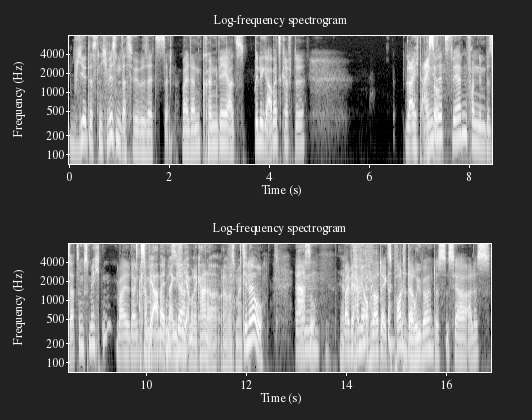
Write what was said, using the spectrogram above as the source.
wir das nicht wissen, dass wir besetzt sind. Weil dann können wir ja als billige Arbeitskräfte leicht eingesetzt so. werden von den Besatzungsmächten, weil dann Achso, wir arbeiten eigentlich ja für die Amerikaner, oder was meinst du? Genau. Ach so. Ähm, ja. Weil wir haben ja auch lauter Exporte darüber. Das ist ja alles.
